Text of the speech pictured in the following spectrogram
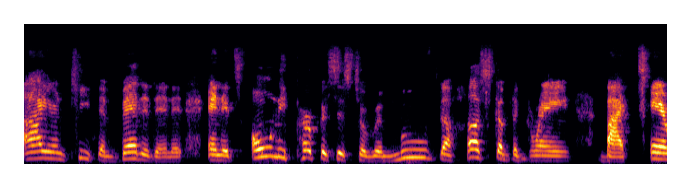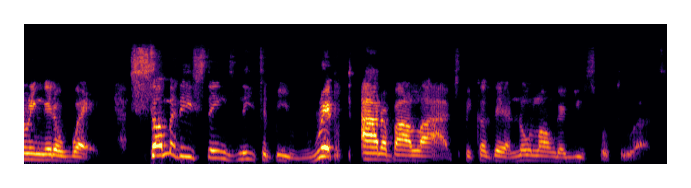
iron teeth embedded in it, and its only purpose is to remove the husk of the grain by tearing it away. Some of these things need to be ripped out of our lives because they are no longer useful to us,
